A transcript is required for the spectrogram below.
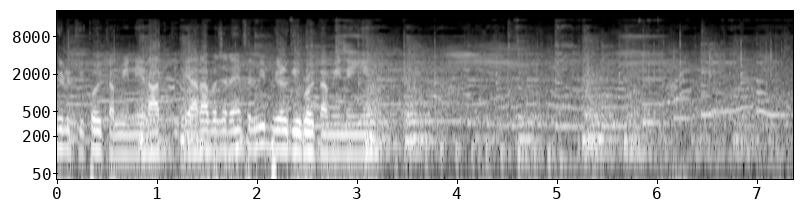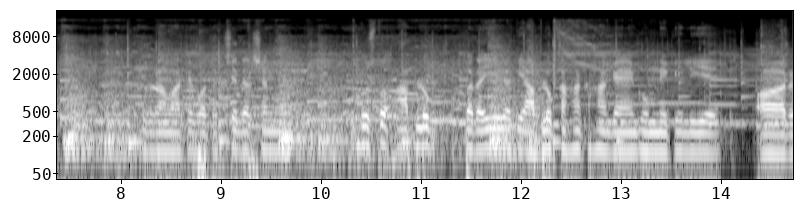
भीड़ की कोई कमी नहीं, रात के ग्यारह बज रहे हैं, फिर भी भीड़ की कोई कमी नहीं है। दुर्गा माँ के बहुत अच्छे दर्शन हुए। तो दोस्तों, आप लोग बताइएगा कि आप लोग कहाँ कहाँ गए हैं घूमने के लिए, और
